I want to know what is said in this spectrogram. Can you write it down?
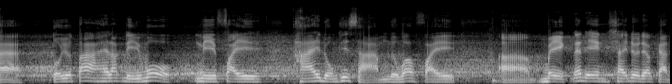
อ่าโตโยต้าไฮลักรีโวมีไฟท้ายดวงที่ 3 หรือว่าไฟเบรกนั่นเองใช้โดยเดียวกัน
